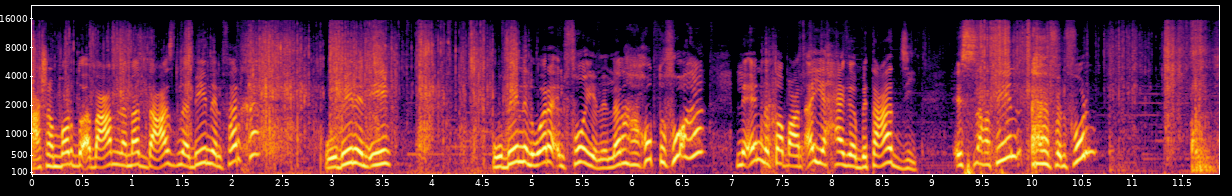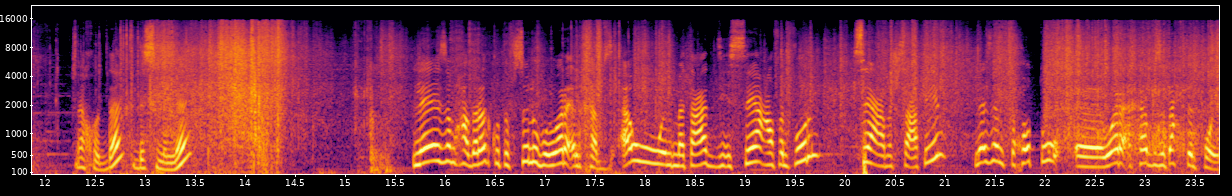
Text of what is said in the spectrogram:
عشان برضو أبقى عاملة مادة عازلة بين الفرخة وبين الإيه؟ وبين الورق الفويل اللي أنا هحطه فوقها لأن طبعا أي حاجة بتعدي الساعتين في الفرن. ناخد ده. بسم الله. لازم حضراتكم تفصلوا بالورق الخبز. أول ما تعدي الساعة في الفرن ساعة مش ساعتين لازم تحطوا آه، ورق خبز تحت الفويل.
